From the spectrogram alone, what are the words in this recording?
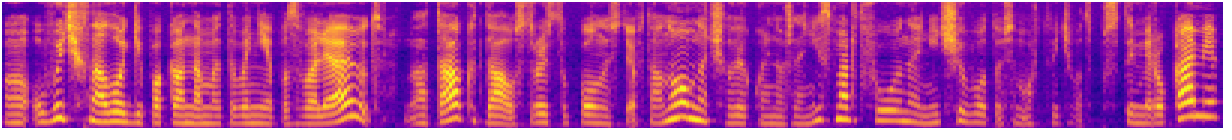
увы, технологии пока нам этого не позволяют. А так, да, устройство полностью автономно, человеку не нужно ни смартфона, ничего. То есть он может выйти вот с пустыми руками,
